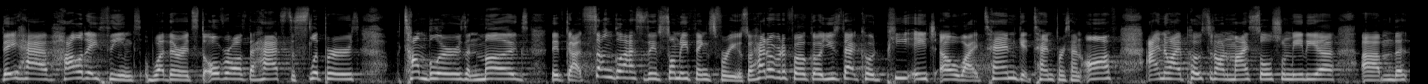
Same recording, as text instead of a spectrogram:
they have holiday themes, whether it's the overalls, the hats, the slippers, tumblers, and mugs. They've got sunglasses. They have so many things for you. So head over to FOCO, use that code PHLY10, get 10% off. I know I posted on my social media um, the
